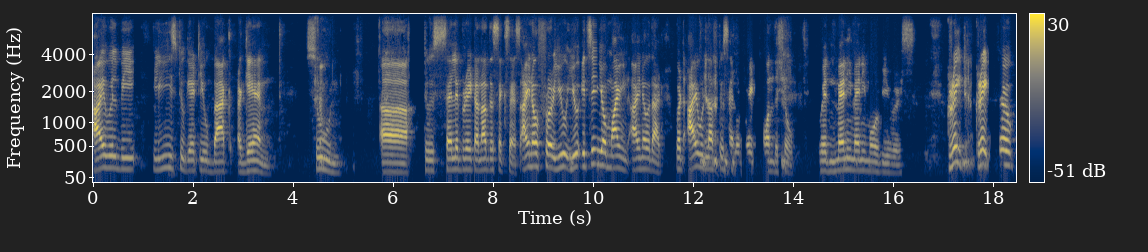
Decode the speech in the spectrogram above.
i will be pleased to get you back again soon uh, to celebrate another success. I know for you, you it's in your mind. I know that, but I would love to celebrate on the show with many, many more viewers. Great, great. So,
